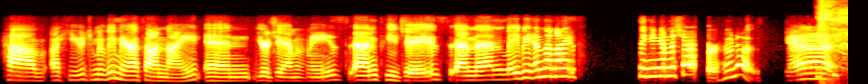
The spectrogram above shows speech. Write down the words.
have a huge movie marathon night in your jammies and PJs, and then maybe in the night singing in the shower. Who knows? yes.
